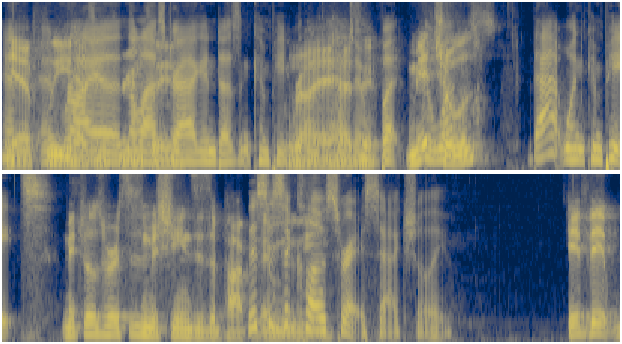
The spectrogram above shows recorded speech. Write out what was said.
and, Yeah, and Raya and the Last. Dragon doesn't compete with Raya Encanto. hasn't. But the one- Mitchell's that one competes. Mitchell's versus Machines is a popular. This is a close race, actually. If it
